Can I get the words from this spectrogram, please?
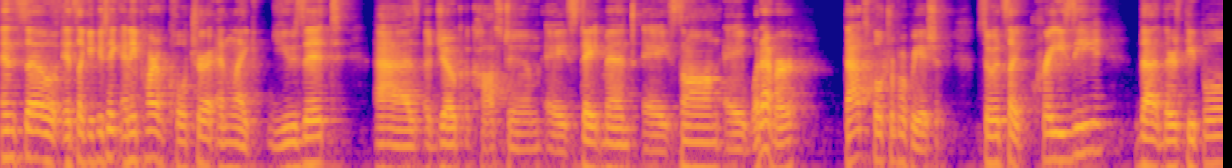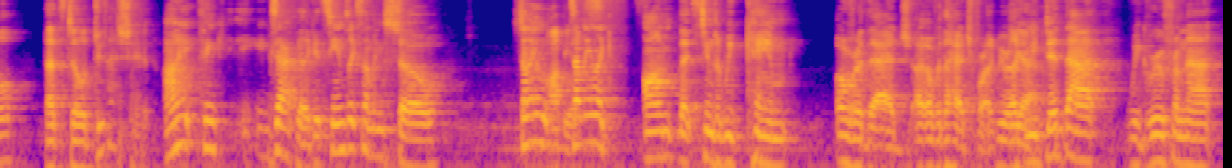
and so it's like if you take any part of culture and like use it as a joke, a costume, a statement, a song, a whatever, that's cultural appropriation. So it's like crazy that there's people that still do that shit. I think exactly. Like it seems like something so something Obvious. something like um that seems like we came over the edge uh, over the hedge for. Like we were like Yeah. we did that, we grew from that.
